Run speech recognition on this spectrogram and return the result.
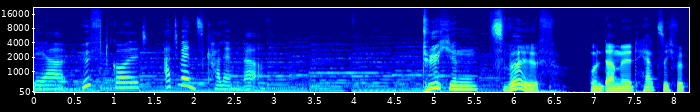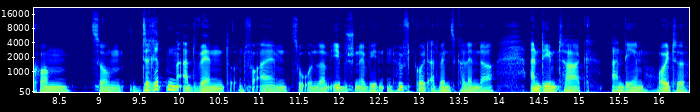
der Hüftgold Adventskalender. Türchen 12 und damit herzlich willkommen zum dritten Advent und vor allem zu unserem eben schon erwähnten Hüftgold Adventskalender an dem Tag, an dem heute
